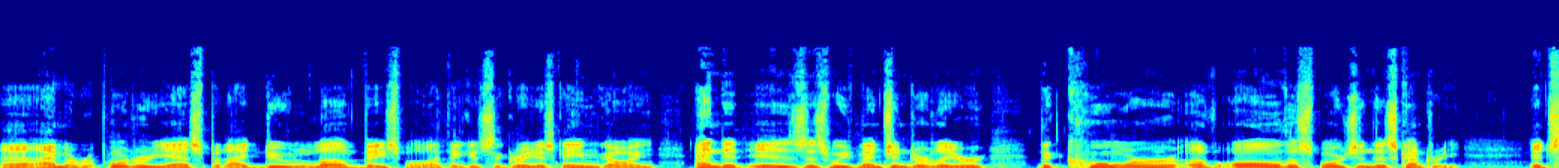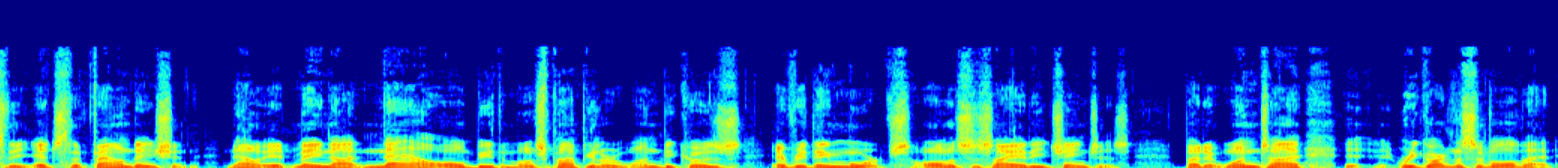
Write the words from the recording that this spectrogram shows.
Uh, I'm a reporter, yes, but I do love baseball. I think it's the greatest game going. And it is, as we've mentioned earlier, the core of all the sports in this country. It's the it's the foundation. Now it may not now be the most popular one because everything morphs, all of society changes. But at one time, regardless of all that,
